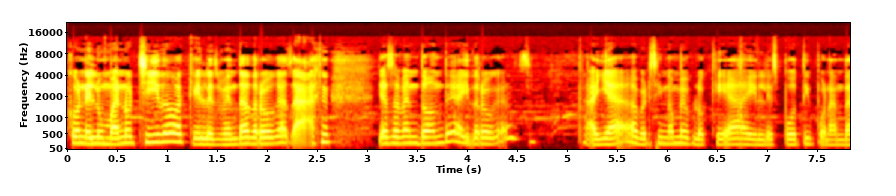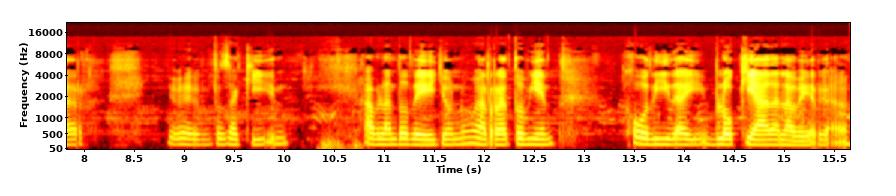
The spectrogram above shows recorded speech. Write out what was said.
con el humano chido a que les venda drogas. Ah, ya saben dónde hay drogas. Allá, a ver si no me bloquea el Spotify por andar eh, pues aquí hablando de ello, ¿no? Al rato bien jodida y bloqueada la verga.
